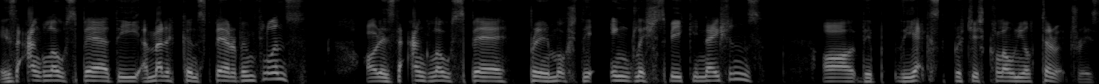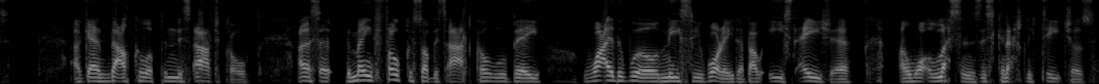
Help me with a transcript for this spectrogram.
Is the Anglosphere the American sphere of influence? Or is the Anglosphere pretty much the English speaking nations? Or the, the ex British colonial territories? Again, that'll come up in this article. Said, the main focus of this article will be why the world needs to be worried about East Asia and what lessons this can actually teach us.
